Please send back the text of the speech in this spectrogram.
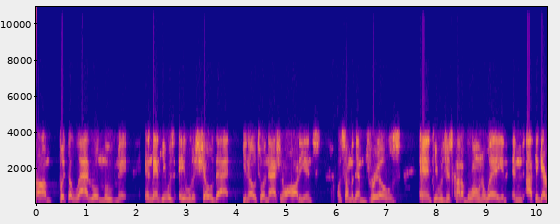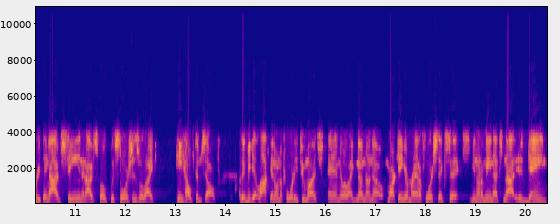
um, but the lateral movement, and man, he was able to show that you know to a national audience on some of them drills, and he was just kind of blown away. And and I think everything I've seen and I've spoke with sources were like, he helped himself. I think we get locked in on the 40 too much. And they were like, no, no, no. Mark Ingram ran a 466. You know what I mean? That's not his game.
